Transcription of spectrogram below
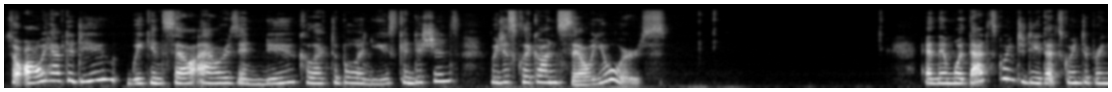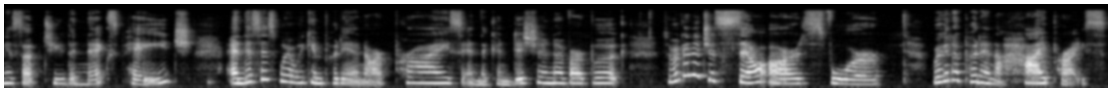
So all we have to do, we can sell ours in new, collectible, and used conditions. We just click on sell yours. And then what that's going to do, that's going to bring us up to the next page. And this is where we can put in our price and the condition of our book. So we're going to just sell ours for, we're going to put in a high price.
